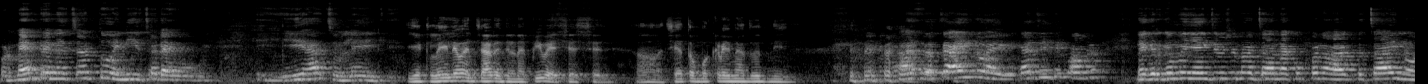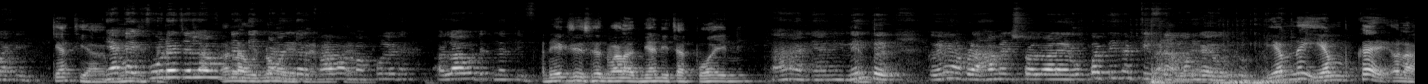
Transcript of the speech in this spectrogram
પણ મેન્ટેનન્સ ચડતું હોય ને એ ચડાવ્યું હોય. એ સાચું લઈ એક લઈ લેવાય ને ચારે જણા પીવાય છે છે. હા છે તો બકડીના દૂધની. આ તો ચાય નો આવી કાચી થી આપણે નગર ગમે ત્યાં એક્ઝિબિશન હોય ચા ના કુપન આવે તો ચાય નો આવી ક્યાંથી આવે ત્યાં કઈ ફૂડ જ અલાઉડ નથી પણ અંદર ખાવામાં ફૂડ અલાઉડ જ નથી. અને એક્ઝિબિશન વાળા જ્ઞાની ચા પોહાય નહીં. હા જ્ઞાની નહીં તો ઘણે આપણે હામેન સ્ટોલ વાળા ઉપરથી ને ટિફિન મંગાવ્યું હતું. એમ નહીં એમ કઈ ઓલા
